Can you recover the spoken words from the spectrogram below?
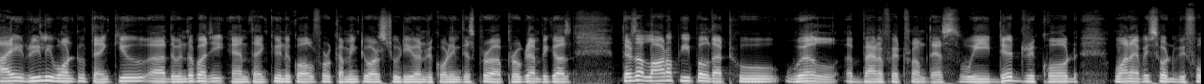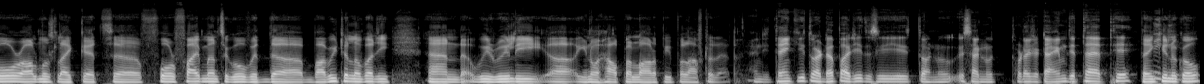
I really want to thank you Davinder ਭਾਜੀ and thank you Nicole for coming to our studio and recording this program because there's a lot of people that who will benefit from this we did record one episode before almost like it's uh, four or five months ago with uh, Bobby Tilnavaji and we really uh, you know helped a lot of people after that. ਹਾਂਜੀ ਥੈਂਕ ਯੂ ਤੁਹਾਡਾ ਭਾਜੀ ਤੁਸੀਂ ਤੁਹਾਨੂੰ ਸਾਨੂੰ ਥੋੜਾ ਜਿਹਾ ਟਾਈਮ ਦਿੱਤਾ ਇੱਥੇ Thank you Nicole.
